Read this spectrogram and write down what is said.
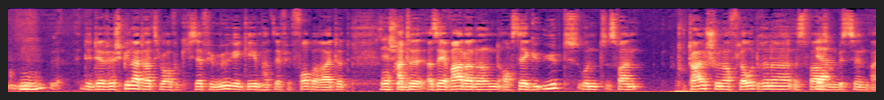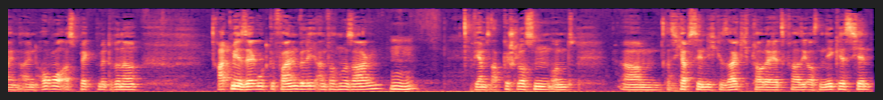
Mhm. der, der Spielleiter hat sich aber auch wirklich sehr viel Mühe gegeben, hat sehr viel vorbereitet. Sehr schön. Hatte, also er war da dann auch sehr geübt und es war ein total schöner Flow drinne. Es war Ja. so ein bisschen ein, ein Horroraspekt mit drinne. Hat mir sehr gut gefallen, will ich einfach nur sagen. Mhm. Wir haben es abgeschlossen und ähm, also ich habe es denen nicht gesagt, ich plaudere jetzt quasi aus dem Nähkästchen.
